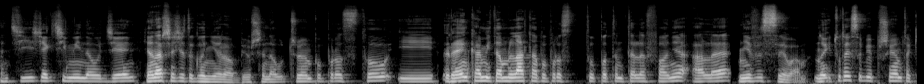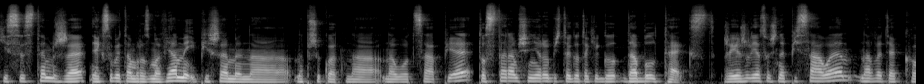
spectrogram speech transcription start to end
na dziś, jak ci minął dzień. Ja na szczęście tego nie robię, już się nauczyłem po prostu i ręka mi tam lata po prostu po tym telefonie, ale nie wysyłam. No i tutaj sobie przyjąłem taki system, że jak sobie tam rozmawiamy i piszemy na, na przykład na, na Whatsappie, to staram się nie robić tego takiego double text, że jeżeli ja coś napisałem, nawet jako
